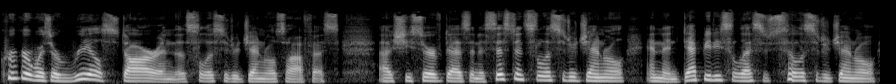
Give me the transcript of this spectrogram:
Kruger was a real star in the Solicitor General's office. Uh, she served as an Assistant Solicitor General and then Deputy Solicitor General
